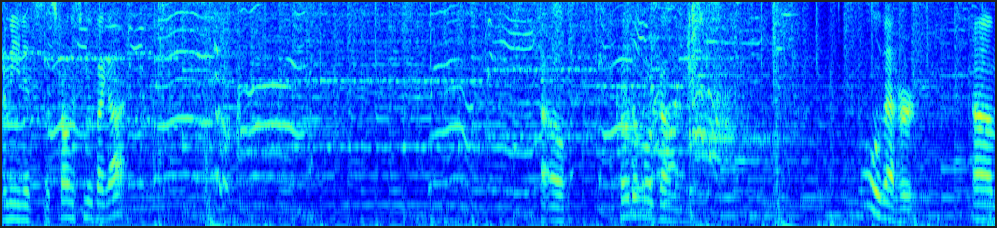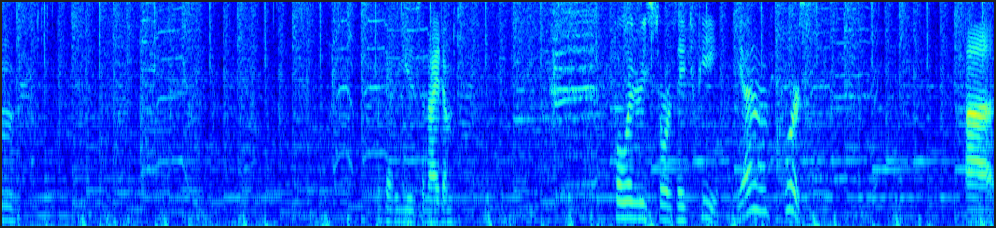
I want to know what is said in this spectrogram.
I mean, it's the strongest move I got. Uh-oh. Coda Morgana. Oh, that hurt. Um... We gotta use an item. Fully restores HP. Yeah, of course. Uh...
